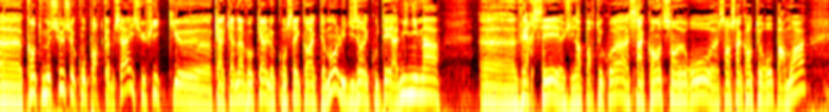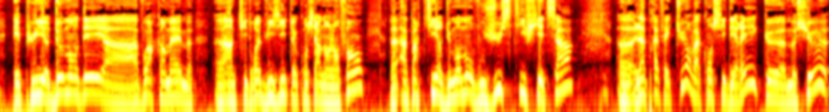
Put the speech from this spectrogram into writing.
euh, quand monsieur se comporte comme ça, il suffit qu'un avocat le conseille correctement, lui disant écoutez, à minima, euh, verser, j'ai n'importe quoi, 50, 100 euros, 150 euros par mois, et puis euh, demander à avoir quand même euh, un petit droit de visite concernant l'enfant. à partir du moment où vous justifiez de ça, la préfecture va considérer que monsieur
